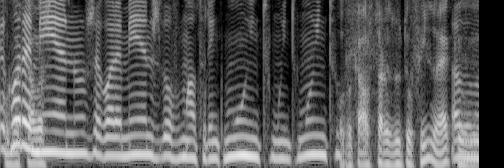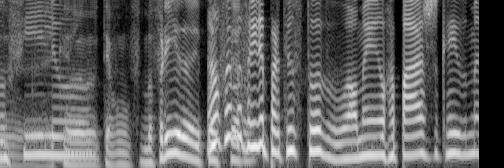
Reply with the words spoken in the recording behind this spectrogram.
agora aquelas... menos, agora menos. Houve uma altura em que muito, muito, muito. Houve aquela história do teu filho, não é? Que, o meu filho. Que teve uma ferida. E não, foi uma ferida, partiu-se todo. O homem, o rapaz caiu de uma,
